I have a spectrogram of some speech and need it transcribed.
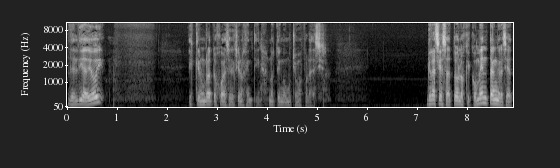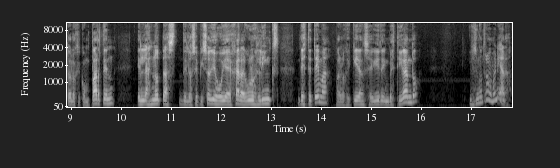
del día de hoy es que en un rato juega la selección argentina. No tengo mucho más para decir. Gracias a todos los que comentan, gracias a todos los que comparten. En las notas de los episodios voy a dejar algunos links de este tema para los que quieran seguir investigando. Y nos encontramos mañana,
